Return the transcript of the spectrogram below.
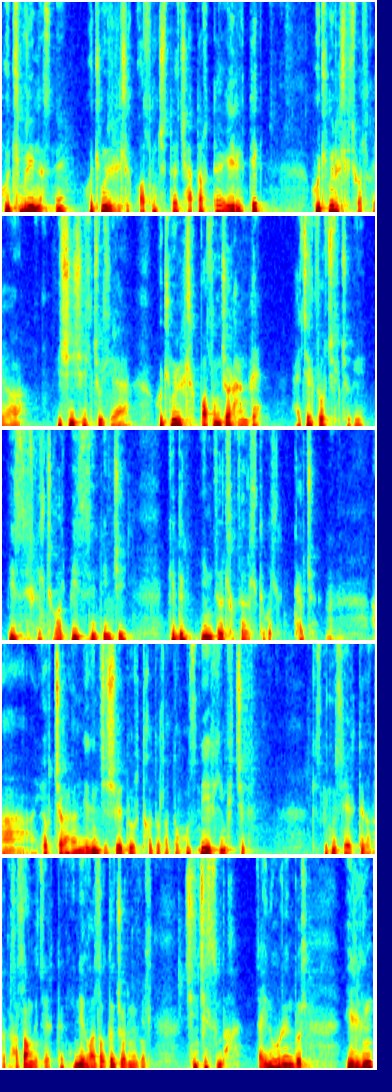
хөдөлмөрийн насны хөдөлмөр эрхлэх боломжтой чадвартай иргэдийг хөдөлмөр эрхлэгч болгоё. Ишин шилжүүлье. Хөдөлмөр эрхлэх боломжоор хангая. Ажил зуучлж өгье. Бизнес эрхэлж байгаа бол бизнесийн дэмжиж гэдэг ийм зорилго зорилтыг бол тавьж явж байгаа. Нэгэн жишээ дурдахад бол одоо хүнсний эрхийн бичиг гэж бид нүс ярьдаг одоо толон гэж ярьдаг. Энийг олгодог журмыг бол шинчилсэн байна. За энэ хүрээнд бол иргэн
